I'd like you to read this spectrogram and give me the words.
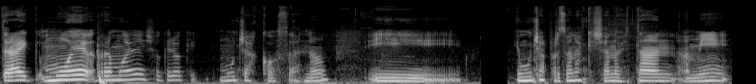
trae, mueve, remueve yo creo que muchas cosas, ¿no? Y y muchas personas que ya no están. A mí,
